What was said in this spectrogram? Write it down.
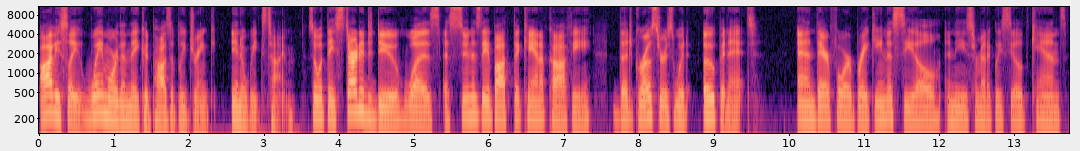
Obviously, way more than they could possibly drink in a week's time. So, what they started to do was as soon as they bought the can of coffee, the grocers would open it and therefore breaking the seal in these hermetically sealed cans,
